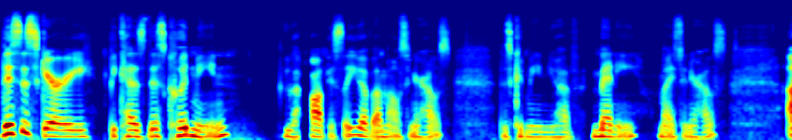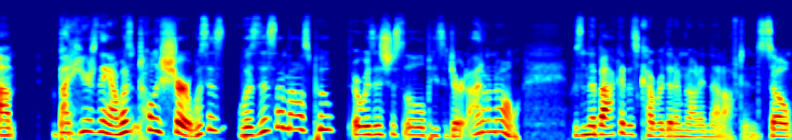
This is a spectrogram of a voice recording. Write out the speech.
this is scary because this could mean you obviously you have a mouse in your house. This could mean you have many mice in your house. Um, but here's the thing: I wasn't totally sure. Was this was this a mouse poop or was this just a little piece of dirt? I don't know. It was in the back of this cupboard that I'm not in that often. So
